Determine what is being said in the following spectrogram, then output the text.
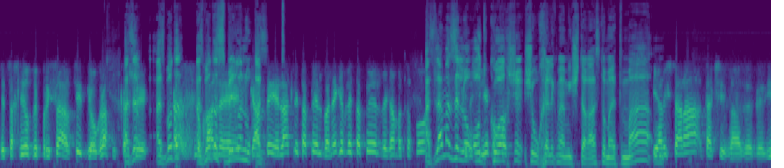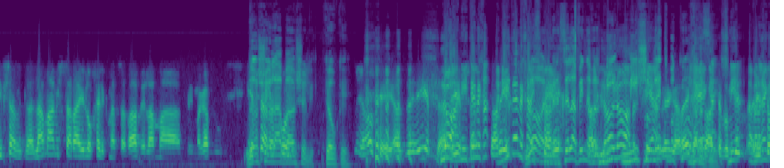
וצריך להיות בפריסה ארצית, גיאוגרפית, אז, אז, בוא, אז בוא תסביר לנו. גם אז... באילת לטפל, בנגב לטפל וגם בצפון. אז למה זה לא עוד כוח ש... שהוא חלק מהמשטרה? זאת אומרת, מה... כי המשטרה, תקשיב, אי אפשר, למה המשטרה היא לא חלק מהצבא ולמה, אגב, זו השאלה הבאה שלי. אוקיי. אוקיי, אז אי אפשר. לא, אני אתן לך, אני אתן לך לא, אני רוצה להבין, אבל מי שולט בכוח הזה? שנייה, אבל רגע.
